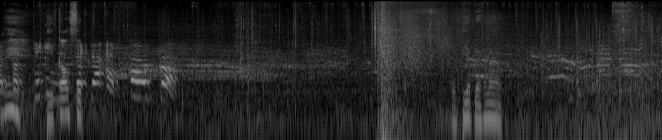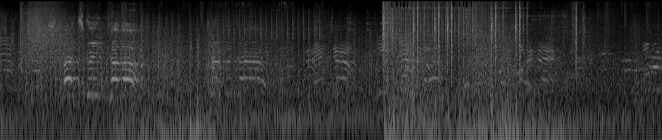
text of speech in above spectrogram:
them Hey, from taking you go this fit. sector at all costs. โอ้เพียบเลยข้างหน้า Smoke screen cover! Trooper down! Man down! Open there! Open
